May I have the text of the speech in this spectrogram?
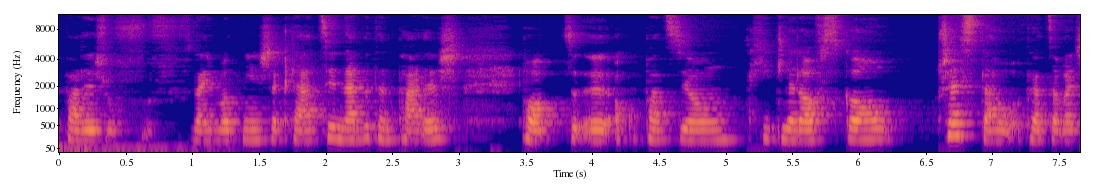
w Paryżu w, w najmodniejsze kreacje. Nagle ten Paryż pod y, okupacją hitlerowską przestał pracować.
